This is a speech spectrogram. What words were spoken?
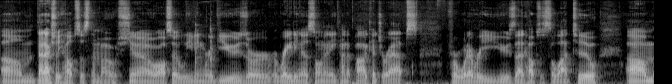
um, that actually helps us the most. You know, also leaving reviews or rating us on any kind of podcatcher apps for whatever you use, that helps us a lot too. Um,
